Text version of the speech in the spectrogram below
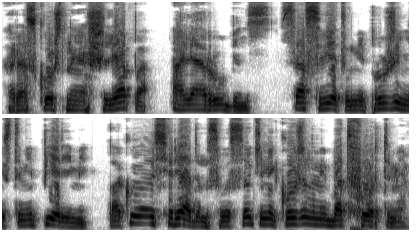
Роскошная шляпа а-ля Рубенс со светлыми пружинистыми перьями покоилась рядом с высокими кожаными ботфортами.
